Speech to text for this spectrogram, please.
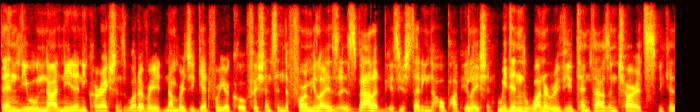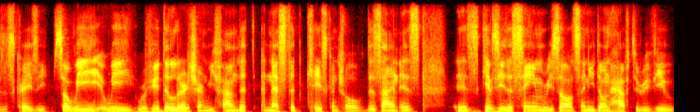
then you will not need any corrections. Whatever numbers you get for your coefficients in the formula is, is valid because you're studying the whole population. We didn't want to review 10,000 charts because it's crazy. So we we reviewed the literature and we found that a nested case control design is is gives you the same results and you don't have to review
